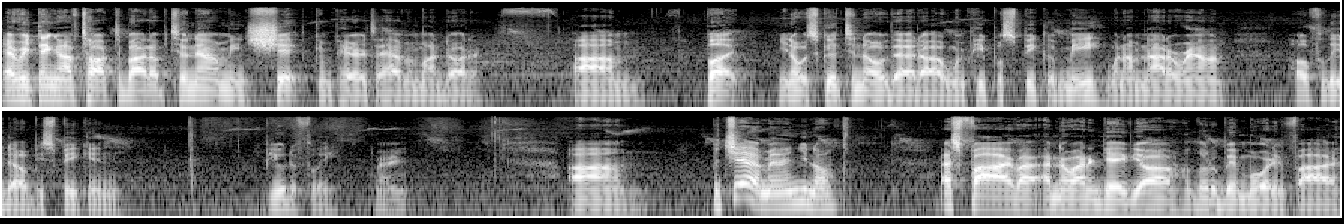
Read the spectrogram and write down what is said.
Everything I've talked about up to now means shit compared to having my daughter. Um, but you know, it's good to know that uh, when people speak of me, when I'm not around, hopefully they'll be speaking beautifully, right? Um, but yeah, man, you know, that's five. I, I know I done gave y'all a little bit more than five,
